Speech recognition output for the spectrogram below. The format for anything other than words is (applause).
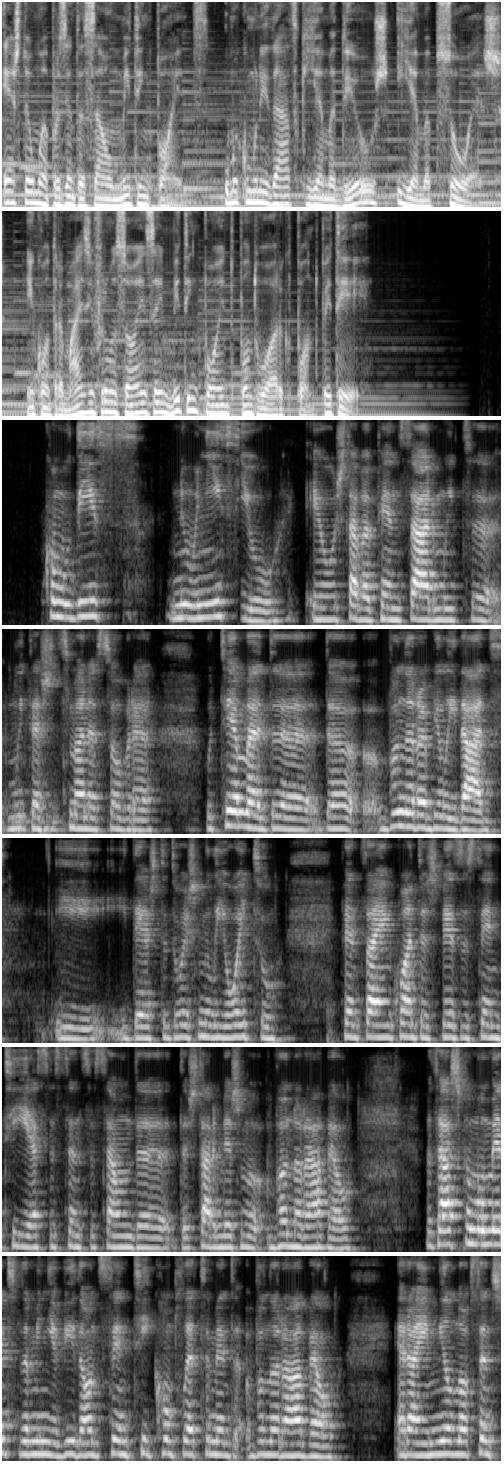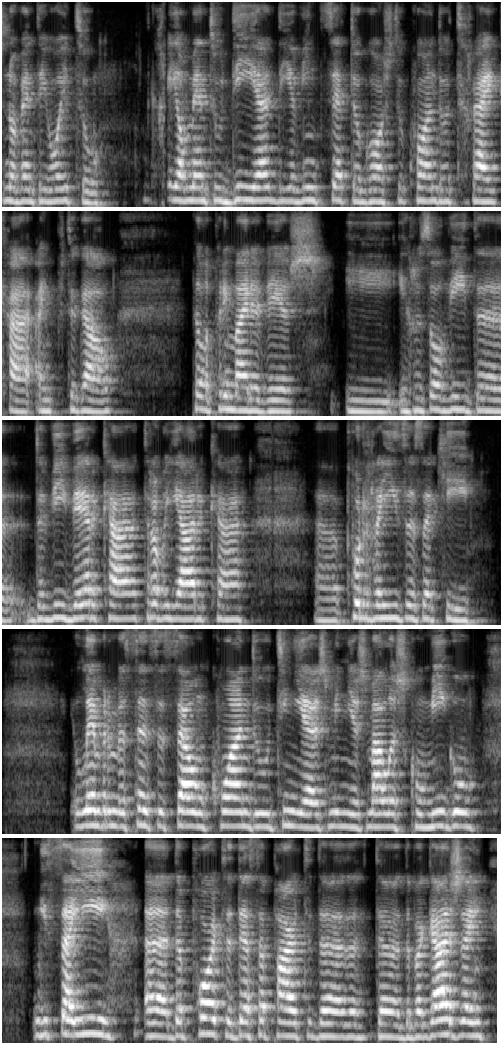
Esta é uma apresentação Meeting Point, uma comunidade que ama Deus e ama pessoas. Encontra mais informações em meetingpoint.org.pt. Como disse no início, eu estava a pensar muito, muito esta semana sobre o tema da de, de vulnerabilidade e, e desde 2008 pensei em quantas vezes senti essa sensação de, de estar mesmo vulnerável. Mas acho que o momento da minha vida onde senti completamente vulnerável era em 1998, realmente o dia, dia 27 de agosto, quando aterrei cá em Portugal pela primeira vez e, e resolvi de, de, viver cá, trabalhar cá, uh, por raízes aqui. Lembro-me a sensação quando tinha as minhas malas comigo e saí uh, da porta dessa parte da, da, da, bagagem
